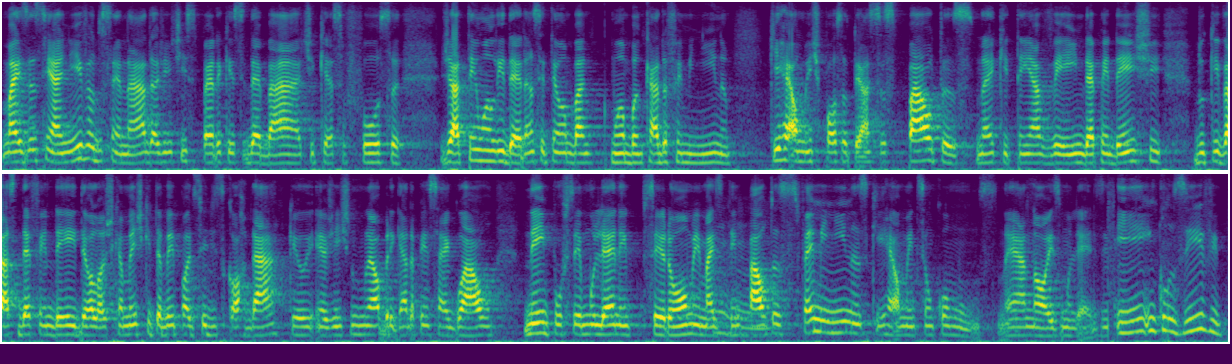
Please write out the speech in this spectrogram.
Mas, assim, a nível do Senado, a gente espera que esse debate, que essa força já tenha uma liderança e tenha uma, uma bancada feminina que realmente possa ter essas pautas né, que tem a ver, independente do que vá se defender ideologicamente, que também pode se discordar, porque a gente não é obrigada a pensar igual, nem por ser mulher, nem por ser homem, mas uhum. tem pautas femininas que realmente são comuns né, a nós, mulheres. E, inclusive,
